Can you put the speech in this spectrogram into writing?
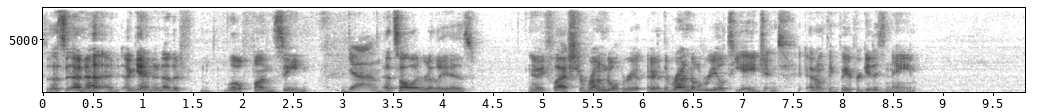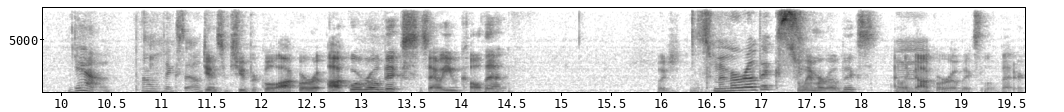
so that's another again another little fun scene. yeah That's all it really is. You know, he flashed a Rundle or the Rundle Realty agent. I don't think we ever get his name. yeah i don't think so Doing some super cool aqua aqua aerobics. Is that what you would call that? Which swim aerobics swim aerobics? I like Mm. aqua aerobics a little better.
